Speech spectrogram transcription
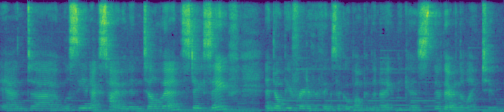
and uh, we'll see you next time. And until then, stay safe and don't be afraid of the things that go bump in the night because they're there in the light too.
